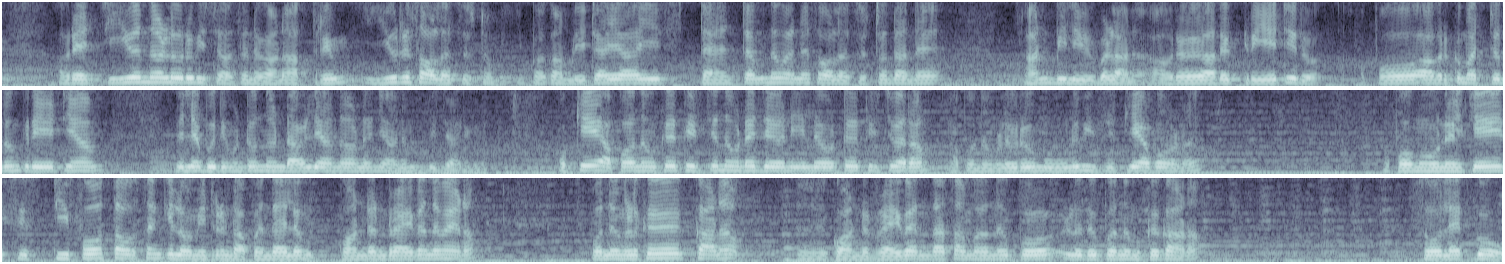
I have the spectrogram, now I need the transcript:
അവർ അച്ചീവ് എന്നുള്ളൊരു വിശ്വാസമുണ്ട്. കാരണം അത്രയും ഈ ഒരു സോളാർ സിസ്റ്റം ഇപ്പോൾ കംപ്ലീറ്റ് ആയ ഈ സ്റ്റാന്റം എന്ന് പറഞ്ഞ സോളാർ സിസ്റ്റം തന്നെ അൺബിലീവബിൾ ആണ്. അവർ അത് ക്രിയേറ്റ് ചെയ്തു. അപ്പോൾ അവർക്ക് മറ്റതും ക്രിയേറ്റ് ചെയ്യാൻ വലിയ ബുദ്ധിമുട്ടൊന്നും ഉണ്ടാവില്ല എന്നാണ് ഞാനും വിചാരിക്കുന്നത്. ഓക്കെ അപ്പോൾ നമുക്ക് തിരിച്ച് നമ്മുടെ ജേണിയിലോട്ട് തിരിച്ചു വരാം. അപ്പോൾ നമ്മളൊരു മൂന്ന് വിസിറ്റ് ചെയ്യാൻ പോവാണ്. അപ്പോൾ മൂണിലേക്ക് സിക്സ്റ്റി ഫോർ തൗസൻഡ് കിലോമീറ്റർ ഉണ്ട്. അപ്പോൾ എന്തായാലും കോണ്ടൻ ഡ്രൈവ് എന്ന് വേണം. അപ്പോൾ നിങ്ങൾക്ക് കാണാം. കോണ്ടൻ ഡ്രൈവ് എന്താ സംഭവം ഇപ്പോൾ ഉള്ളത് ഇപ്പോൾ നമുക്ക് കാണാം. സോ ലെറ്റ്സ് ഗോ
